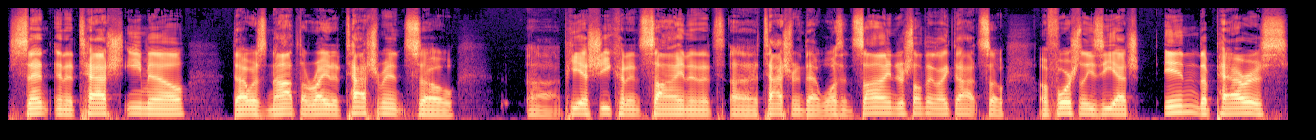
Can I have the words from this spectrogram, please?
sent an attached email that was not the right attachment, so uh, PSG couldn't sign an uh, attachment that wasn't signed or something like that. So unfortunately, Ziyech in the Paris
